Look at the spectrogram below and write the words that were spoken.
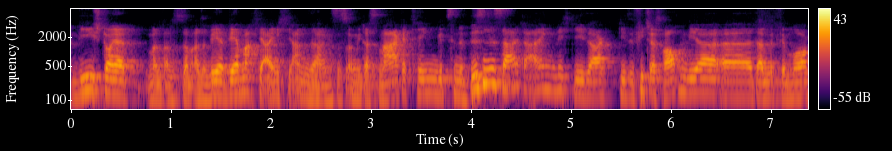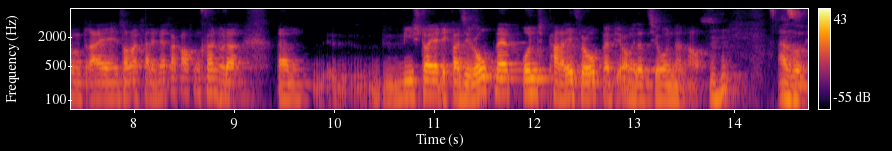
Wie steuert man das zusammen? Also wer, wer macht hier eigentlich die Ansagen? Ist das irgendwie das Marketing? Gibt es eine Business-Seite eigentlich, die sagt, diese Features brauchen wir, äh, damit wir morgen drei Sommerkleide mehr verkaufen können? Oder ähm, wie steuert ihr quasi Roadmap und parallel zur Roadmap die Organisation dann aus? Mhm. Also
